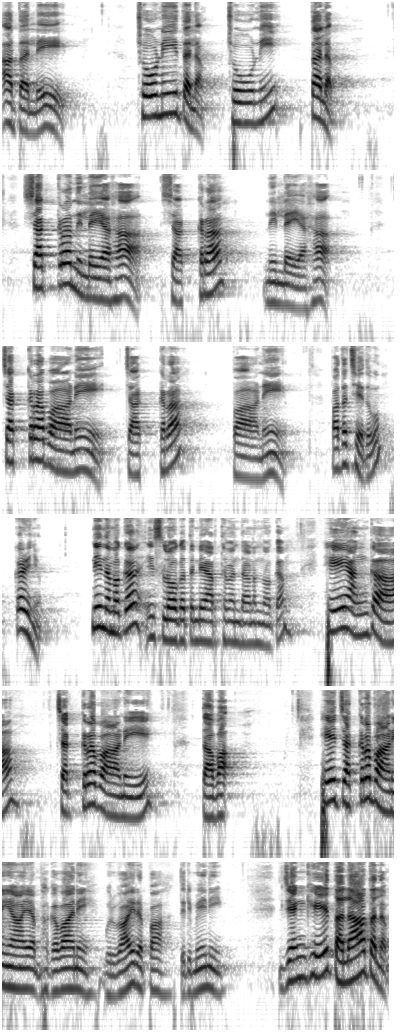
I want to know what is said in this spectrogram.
അതലേ. ക്ഷോണീതലം ചോണി തലം ശക്രനിലയ ശക്ര നിലയ ചക്രപാണേ. ചക്ര പാണേ പദച്ഛേദവും കഴിഞ്ഞു. ഇനി നമുക്ക് ഈ ശ്ലോകത്തിന്റെ അർത്ഥം എന്താണെന്ന് നോക്കാം. ഹേ അങ്ക ചക്രപാണേ തവ. ഹേ ചക്രപാണിയായ ഭഗവാനെ ഗുരുവായൂരപ്പ തിരുമേനി. ജംഘേ തലാതലം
